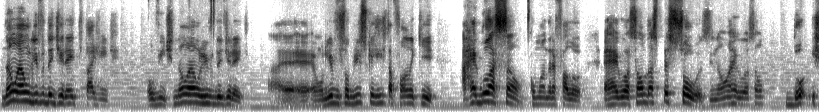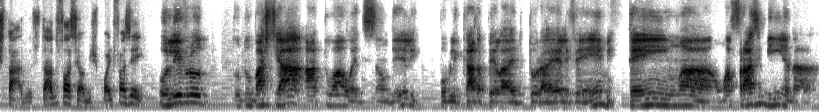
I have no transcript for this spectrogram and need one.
Não é um livro de direito, tá, gente? Ouvinte, não é um livro de direito. Tá? É, é, um livro sobre isso que a gente está falando aqui. A regulação, como o André falou, é a regulação das pessoas e não a regulação do Estado. O Estado fala assim, ó, bicho, pode fazer aí. O livro do Bastiat, a atual edição dele, publicada pela editora LVM, tem uma, uma frase minha na,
